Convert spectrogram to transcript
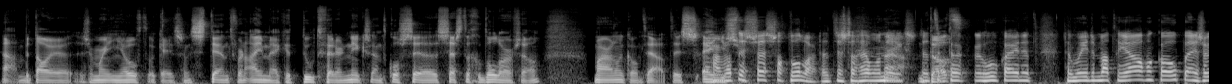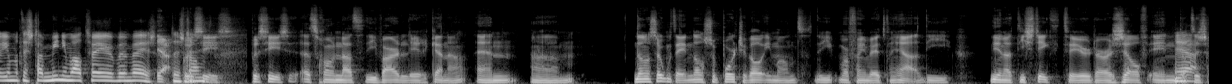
Ja, betaal je zeg maar in je hoofd, oké, het is een stand voor een iMac. Het doet verder niks en het kost eh, 60 dollar of zo. Maar aan de andere kant, ja, het is... En Maar wat is 60 dollar? Dat is toch helemaal Nou, niks? dat- dat- hoe kan je het... Dan moet je het materiaal van kopen en zo iemand is daar minimaal twee uur mee bezig. Ja, dus dan- precies. Precies. Het is gewoon inderdaad die waarde leren kennen. En ehm, dan is het ook meteen, dan support je wel iemand die, waarvan je weet van ja, die, die, die steekt die twee uur daar zelf in. Ja. Dat is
